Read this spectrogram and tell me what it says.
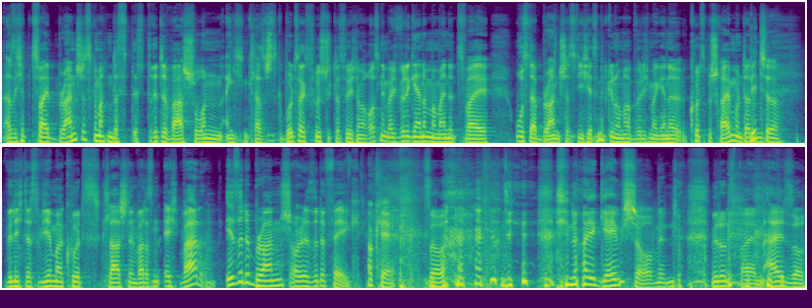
also ich habe zwei Brunches gemacht und das, das dritte war schon eigentlich ein klassisches Geburtstagsfrühstück, das würde ich noch mal rausnehmen, aber ich würde gerne mal meine zwei Osterbrunches, die ich jetzt mitgenommen habe, würde ich mal gerne kurz beschreiben und dann Bitte. Will ich, dass wir mal kurz klarstellen, war das ein echt, war, is it a brunch or is it a fake? Okay. So, die, die neue Game Show mit, mit uns beiden. Also,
